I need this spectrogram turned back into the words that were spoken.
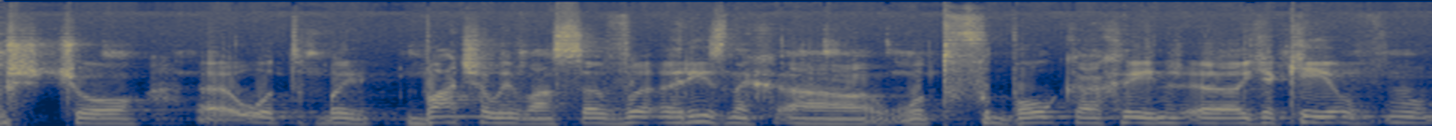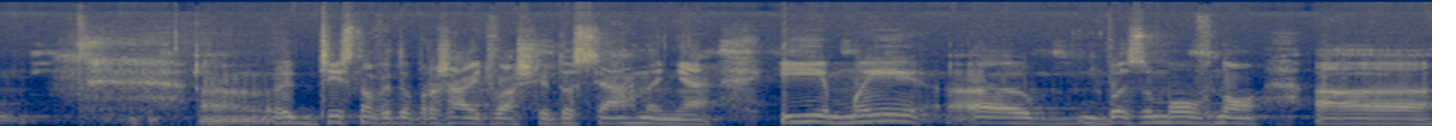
що от ми бачили вас в різних е, от футболках, е, які е, дійсно відображають ваші досягнення, і ми е, безумовно е, е,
